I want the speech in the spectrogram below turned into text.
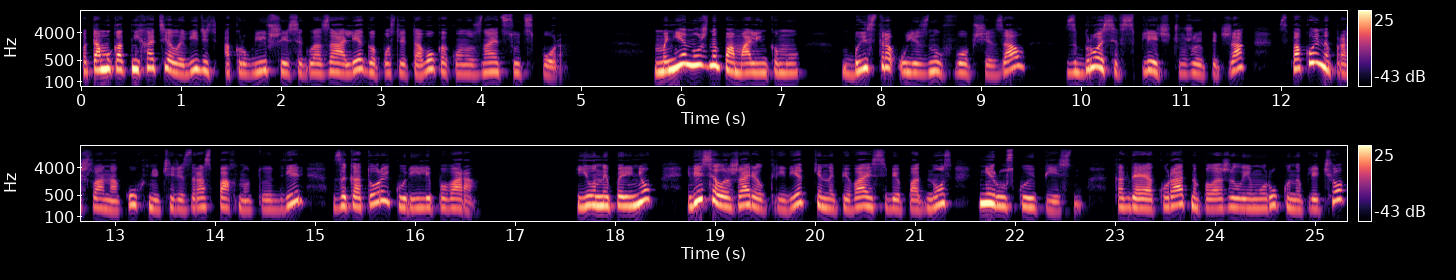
потому как не хотела видеть округлившиеся глаза Олега после того, как он узнает суть спора. Мне нужно по-маленькому, быстро улизнув в общий зал, сбросив с плеч чужой пиджак, спокойно прошла на кухню через распахнутую дверь, за которой курили повара. Юный паренек весело жарил креветки, напевая себе под нос нерусскую песню, когда я аккуратно положила ему руку на плечо,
